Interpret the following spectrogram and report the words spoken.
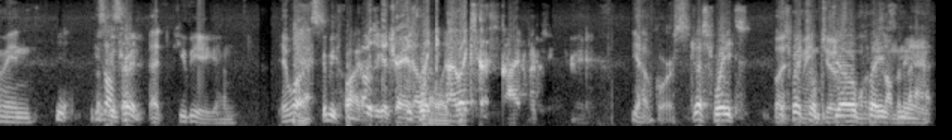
I mean Yeah, he's that's a all good set at QB again. It was. Could be fine. That was a good trade. I Just like like I like Seth's side, but it was a good trade. Yeah, of course. Just wait. But just wait I mean, till Joe's Joe the one who's plays on the me. mat.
